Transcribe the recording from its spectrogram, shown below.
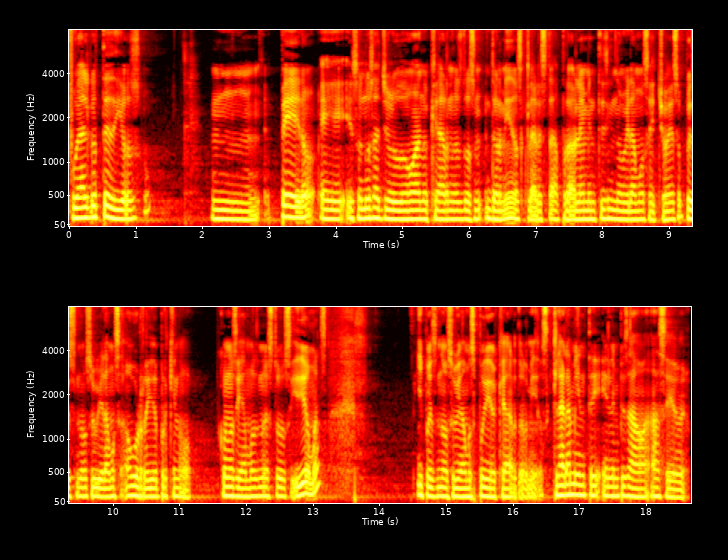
Fue algo tedioso. Mm, pero eh, eso nos ayudó a no quedarnos dormidos. Claro está. Probablemente si no hubiéramos hecho eso, pues nos hubiéramos aburrido porque no conocíamos nuestros idiomas y pues nos hubiéramos podido quedar dormidos. Claramente él empezaba a hacer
